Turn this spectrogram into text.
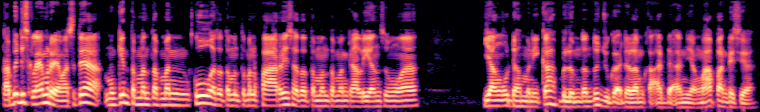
Tapi disclaimer ya, maksudnya mungkin teman-temanku atau teman-teman Faris atau teman-teman kalian semua yang udah menikah belum tentu juga dalam keadaan yang mapan, Riz ya.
